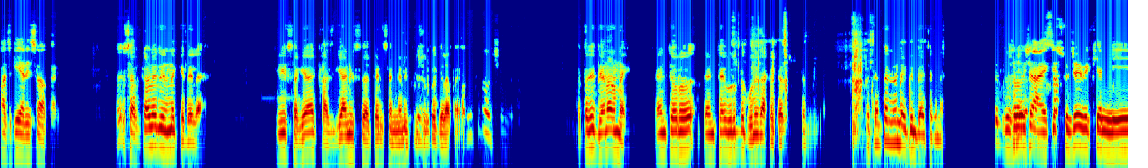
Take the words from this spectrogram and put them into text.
खाजगी आणि सहकारी. सरकारने निर्णय केलेला आहे. की सगळ्या खाजगी आणि सहकारी संघाने तीस रुपये दिला पाहिजे. आता जे देणार नाही. त्यांच्यावर त्यांच्या विरुद्ध गुन्हे दाखल करायचे तर त्यांचा निर्णय त्याच्याकडे दुसरा विषय आहे की सुजय विखे यांनी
